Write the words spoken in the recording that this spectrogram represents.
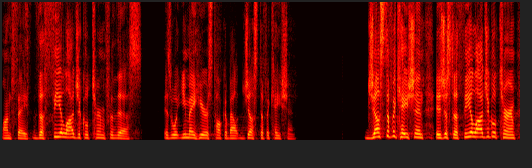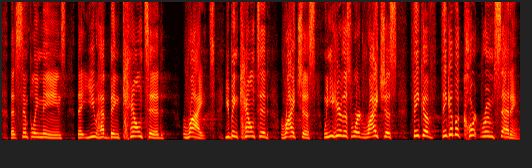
on faith. The theological term for this is what you may hear us talk about justification Justification is just a theological term that simply means that you have been counted right. You've been counted righteous. When you hear this word righteous, think of, think of a courtroom setting.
